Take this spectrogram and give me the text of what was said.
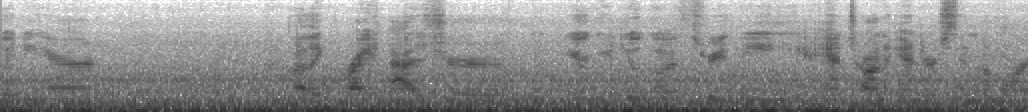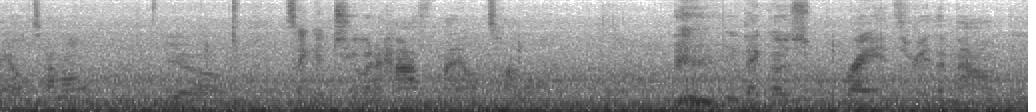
Whittier, like right as you're, you're you'll go through the Anton Anderson Memorial Tunnel. Yeah. It's like a two and a half mile tunnel that goes right through the mountain.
